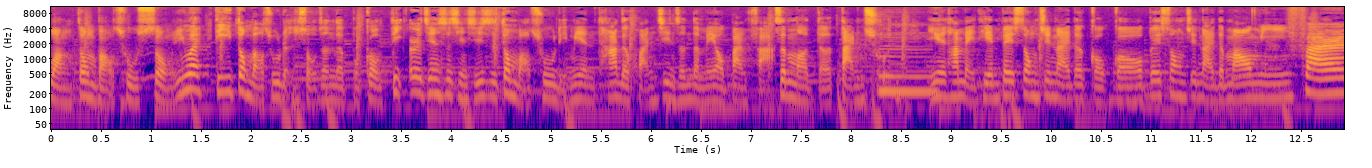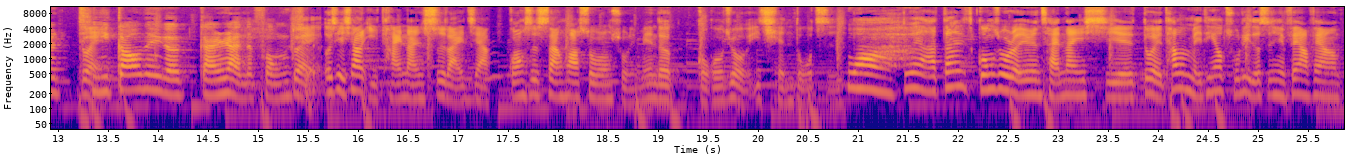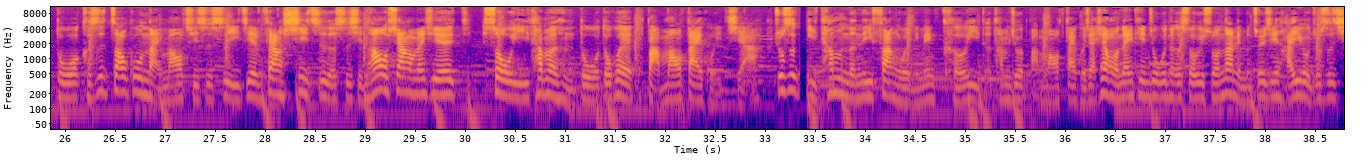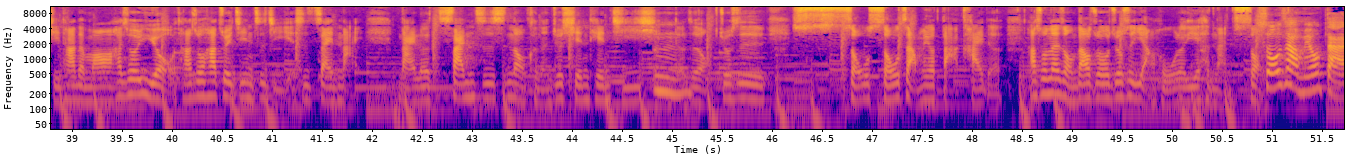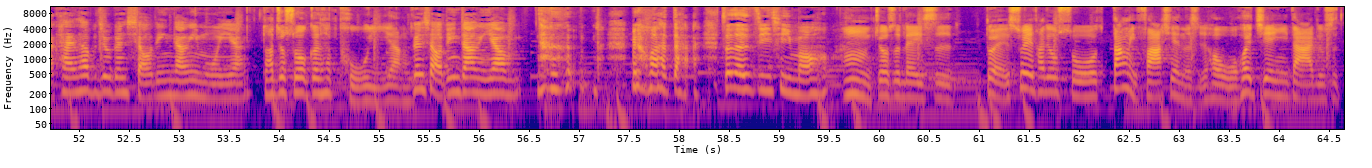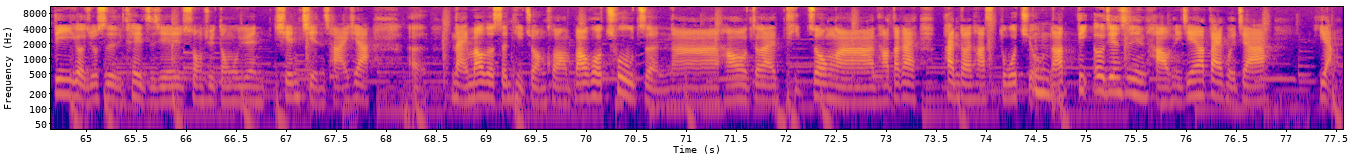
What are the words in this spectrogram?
往动保处送，因为第一动保处人手真的不够。第二件事情，其实动保处里面它的环境真的没有办法这么的单纯，因为它每天被送进来的狗狗、被送进来的猫咪，反而提高那个感染的风险。对，而且像以台南市来讲，光是善化收容所里面的狗狗就有一千多只。哇，对啊，但是工作人员才那一些，对他们每天要处理的事情非常非常多。可是照顾奶猫其实是一件非常细致的事情。然后像那些兽医他们很多都会把猫带回家，就是以他们能力范围里面可以的，他们就会把猫带回家。像我那一天就问那个兽医说：“那你们最近还有就是其他的猫？”他说有，他说他最近自己也是在奶，奶了三只是那种可能就先天畸形的这种，就是手手掌没有打开的。他说那种到最后就是养活了也很难受。手掌没有打开，它不就跟小叮当一模一样？他就说跟仆一样，跟小叮当一样，没有办法打，真的是机器猫。嗯，就是类似，对，所以他就说，当你发现的时候，我会建议大家，就是第一个就是你可以直接送去动物医院，先检查一下，呃，奶猫的身体状况，包括触诊啊，然后大概体重啊，然后大概判断它是多久。然后第二件事情，好，你今天要带回家养。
